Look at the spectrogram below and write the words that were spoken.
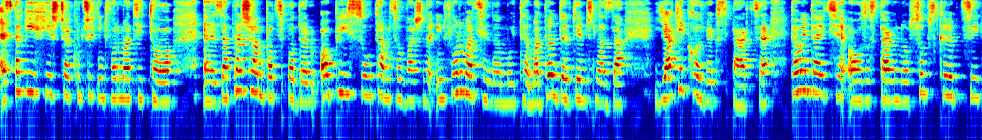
E, Z takich jeszcze krótszych informacji to e, zapraszam pod spodem opisu, tam są ważne informacje na mój temat. Będę wdzięczna za jakiekolwiek wsparcie. Pamiętajcie o zostawieniu subskrypcji,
